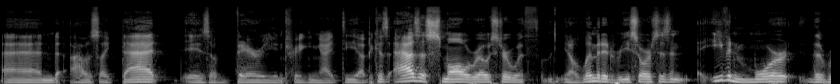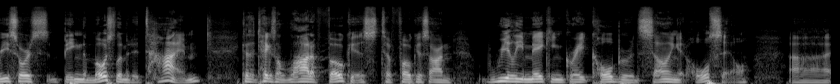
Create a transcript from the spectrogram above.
And I was like, that is a very intriguing idea because as a small roaster with you know limited resources and even more the resource being the most limited time because it takes a lot of focus to focus on really making great cold brew and selling it wholesale uh,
